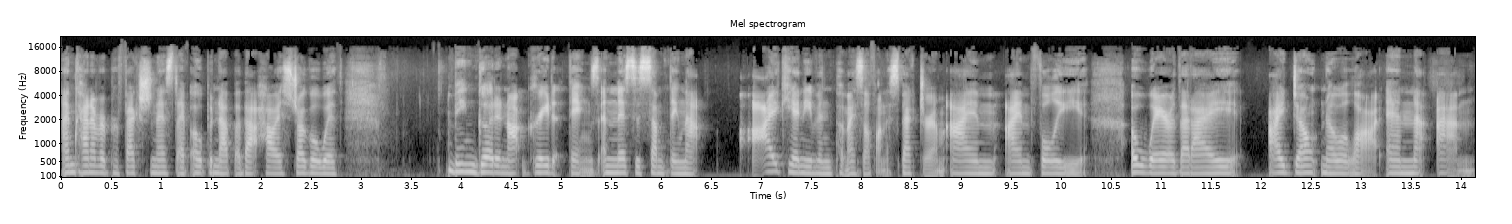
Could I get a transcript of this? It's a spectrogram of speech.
I'm kind of a perfectionist. I've opened up about how I struggle with being good and not great at things. And this is something that I can't even put myself on a spectrum. I'm I'm fully aware that I I don't know a lot and um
